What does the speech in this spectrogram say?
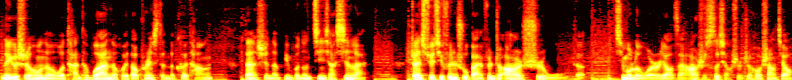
那个时候呢，我忐忑不安地回到 Princeton 的课堂，但是呢，并不能静下心来。占学期分数百分之二十五的期末论文要在二十四小时之后上交。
